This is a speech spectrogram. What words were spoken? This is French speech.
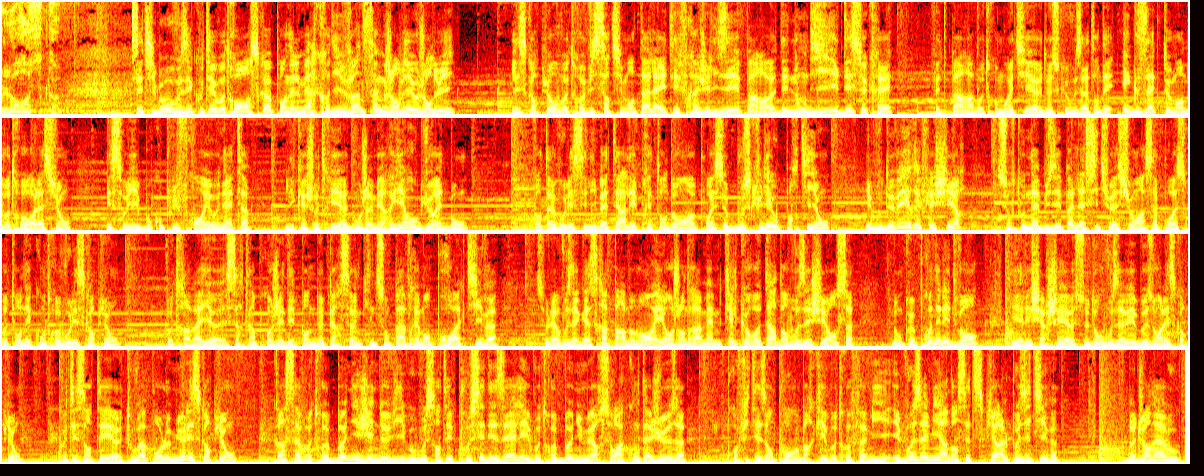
L'horoscope. C'est Thibaut, vous écoutez votre horoscope, on est le mercredi 25 janvier aujourd'hui. Les scorpions, votre vie sentimentale a été fragilisée par euh, des non-dits et des secrets. Faites part à votre moitié euh, de ce que vous attendez exactement de votre relation et soyez beaucoup plus franc et honnête. Les cachotteries euh, n'ont jamais rien auguré de bon. Quant à vous les célibataires, les prétendants pourraient se bousculer au portillon et vous devez y réfléchir. Surtout n'abusez pas de la situation, hein, ça pourrait se retourner contre vous les scorpions. Au travail, certains projets dépendent de personnes qui ne sont pas vraiment proactives. Cela vous agacera par moments et engendrera même quelques retards dans vos échéances. Donc prenez les devants et allez chercher ce dont vous avez besoin les scorpions. Côté santé, tout va pour le mieux les scorpions. Grâce à votre bonne hygiène de vie, vous vous sentez pousser des ailes et votre bonne humeur sera contagieuse. Profitez-en pour embarquer votre famille et vos amis hein, dans cette spirale positive. Bonne journée à vous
